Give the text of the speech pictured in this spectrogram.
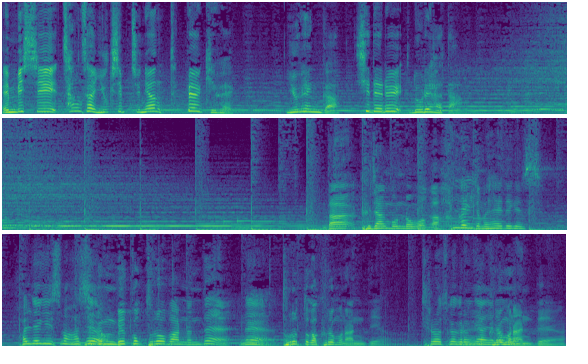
MBC 창사 60주년 특별 기획 유행가 시대를 노래하다. 나 그냥 못 넘어가. 할 얘기 좀 해야 되겠어. 할 얘기 있으면 하세요. 지금 몇 곡 들어봤는데 네. 트로트가 그러면 안 돼요. 트로트가 그런 게 네, 아니라 그러면 안 돼요.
